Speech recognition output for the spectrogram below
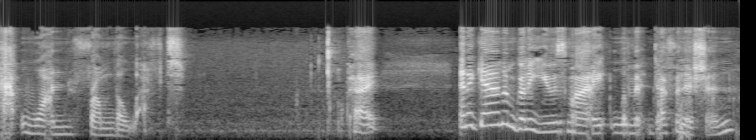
at 1 from the left. Okay? And again, I'm going to use my limit definition.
